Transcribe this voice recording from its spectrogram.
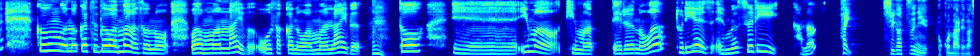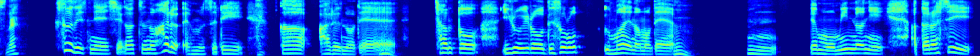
今後の活動はまあそのワンマンライブ大阪のワンマンライブうんと、えー今決まってるのはとりあえず M3 かな？はい。4月に行われますね。そうですね4月の春 M3 はいがあるので、ちゃんといろいろ出揃う前なのでう、ん。うん、でもみんなに新しい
